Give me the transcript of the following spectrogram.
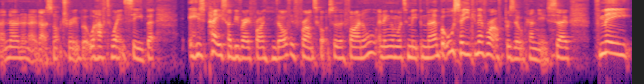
uh, no, no, no, that's not true, but we'll have to wait and see. But his pace I'd be very frightened of if France got to the final and England were to meet them there. But also, you can never write off Brazil, can you? So for me,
